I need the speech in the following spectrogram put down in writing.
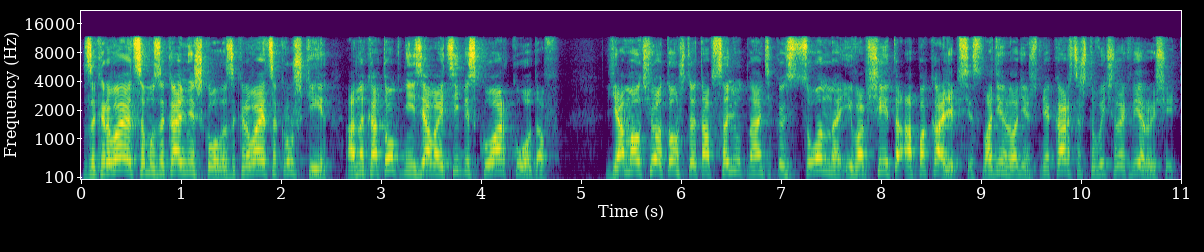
закрываются музыкальные школы, закрываются кружки, а на каток нельзя войти без QR-кодов. Я молчу о том, что это абсолютно антиконституционно и вообще это апокалипсис. Владимир Владимирович, мне кажется, что вы человек верующий.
